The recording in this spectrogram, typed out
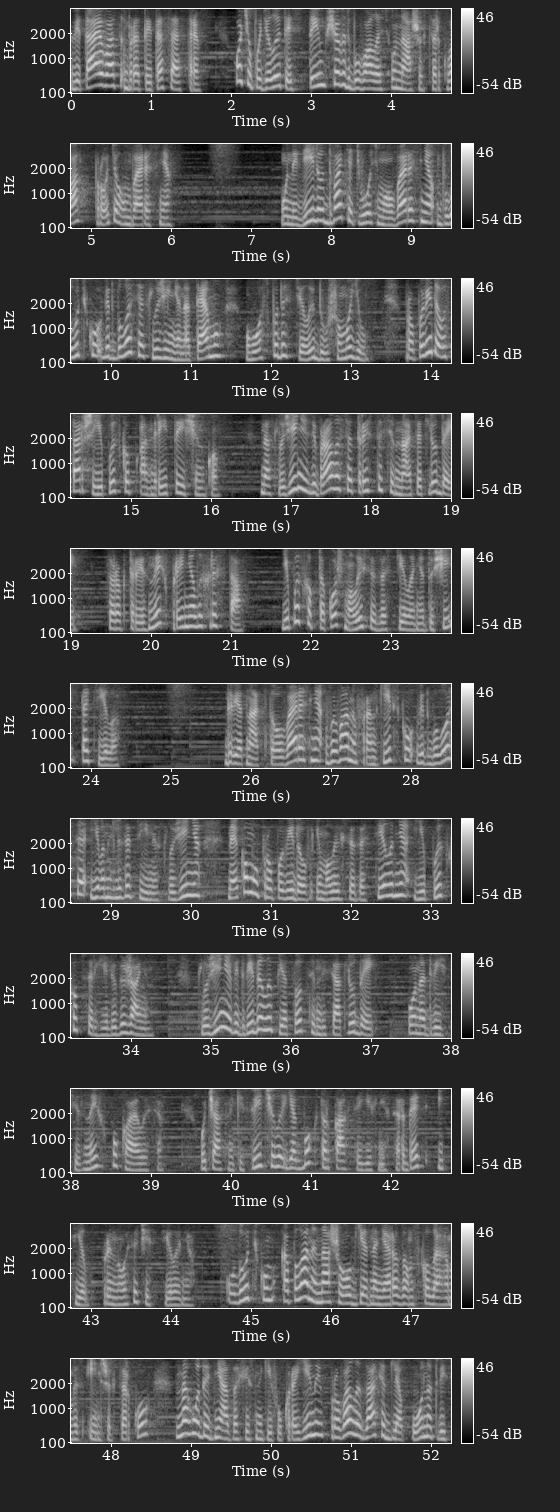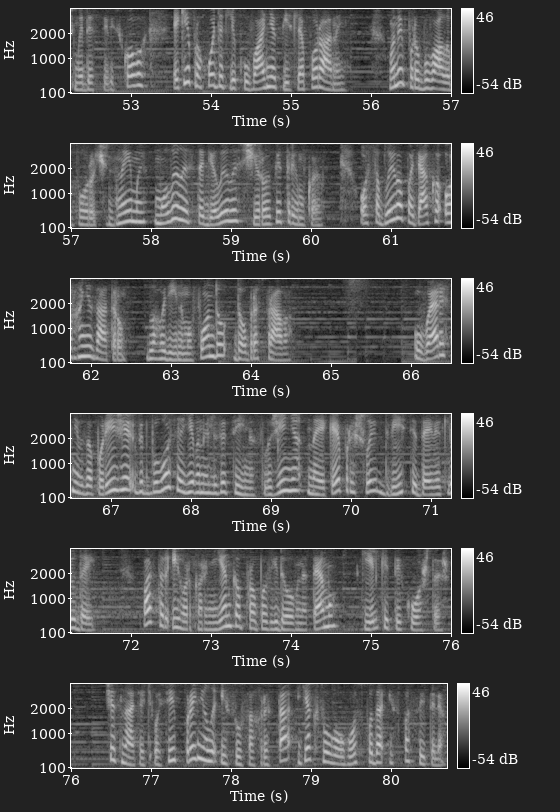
Вітаю вас, брати та сестри! Хочу поділитись тим, що відбувалось у наших церквах протягом вересня. У неділю, 28 вересня, в Луцьку відбулося служіння на тему Господи, стіли душу мою. Проповідав старший єпископ Андрій Тищенко. На служінні зібралося 317 людей. 43 з них прийняли Христа. Єпископ також молився за стілення душі та тіла. 19 вересня в Івано-Франківську відбулося євангелізаційне служіння, на якому проповідав і молився за стілення єпископ Сергій Любіжанін. Служіння відвідали 570 людей. Понад 200 з них покаялися. Учасники свідчили, як Бог торкався їхніх сердець і тіл, приносячи зцілення. У Луцьку капелани нашого об'єднання разом з колегами з інших церков з нагоди Дня захисників України провели захід для понад 80 військових, які проходять лікування після поранень. Вони перебували поруч з ними, молились та ділились щирою підтримкою. Особлива подяка організатору благодійному фонду Добра справа. У вересні в Запоріжжі відбулося євангелізаційне служіння, на яке прийшли 209 людей. Пастор Ігор Корнієнко проповідував на тему Скільки ти коштуєш. 16 осіб прийняли Ісуса Христа як свого Господа і Спасителя.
